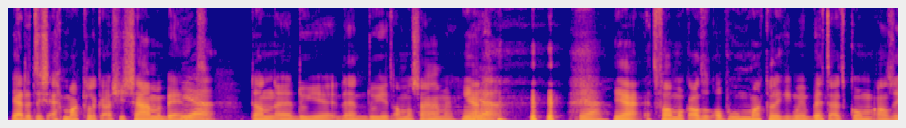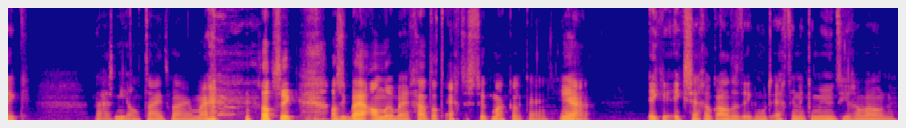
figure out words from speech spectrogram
Ja, dat is echt makkelijk als je samen bent. Ja. Dan, eh, doe je, dan doe je het allemaal samen. Ja. Ja. Ja. ja. het valt me ook altijd op hoe makkelijk ik mijn bed uitkom als ik... Nou, is niet altijd waar, maar als ik, als ik bij anderen ben, gaat dat echt een stuk makkelijker. Ja. Ja. Ik, ik zeg ook altijd, ik moet echt in een community gaan wonen.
